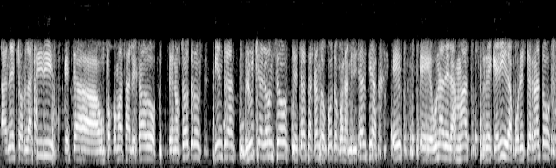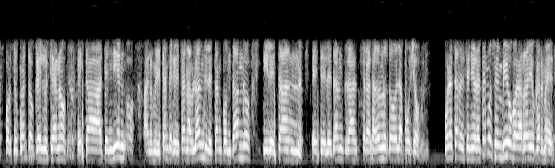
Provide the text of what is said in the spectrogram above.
a Néstor Laciri, que está un poco más alejado de nosotros, mientras Lucha Alonso se está sacando fotos con la militancia, es eh, una de las más requeridas por este rato, por supuesto que Luciano está atendiendo a los militantes que le están hablando y le están contando y le están, este, le están tra- trasladando todo el apoyo. Buenas tardes, señora. Estamos en vivo para Radio Kermés.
